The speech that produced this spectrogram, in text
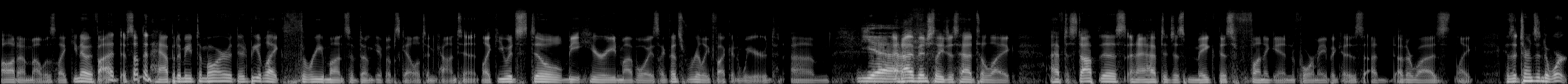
Autumn, I was like, you know, if I if something happened to me tomorrow, there'd be like three months of Don't Give Up Skeleton content. Like you would still be hearing my voice. Like that's really fucking weird. Um, yeah. And I eventually just had to like, I have to stop this and I have to just make this fun again for me because I, otherwise, like, because it turns into work,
